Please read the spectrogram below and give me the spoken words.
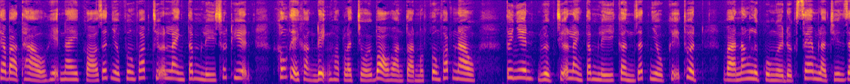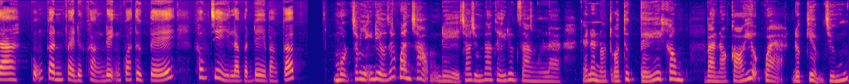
theo bà Thảo, hiện nay có rất nhiều phương pháp chữa lành tâm lý xuất hiện, không thể khẳng định hoặc là chối bỏ hoàn toàn một phương pháp nào. Tuy nhiên, việc chữa lành tâm lý cần rất nhiều kỹ thuật và năng lực của người được xem là chuyên gia cũng cần phải được khẳng định qua thực tế, không chỉ là vấn đề bằng cấp một trong những điều rất quan trọng để cho chúng ta thấy được rằng là cái này nó có thực tế hay không và nó có hiệu quả được kiểm chứng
